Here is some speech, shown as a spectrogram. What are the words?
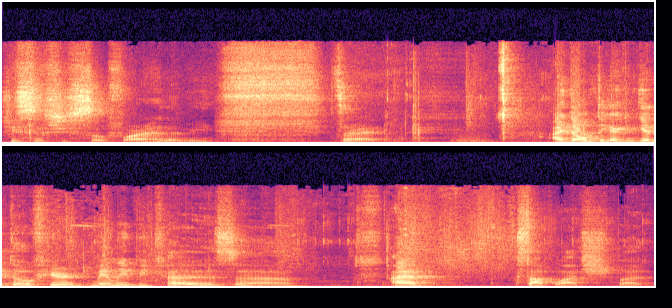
She's so, she's so far ahead of me. It's alright. I don't think I can get Dove here, mainly because um, I have stopwatch, but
